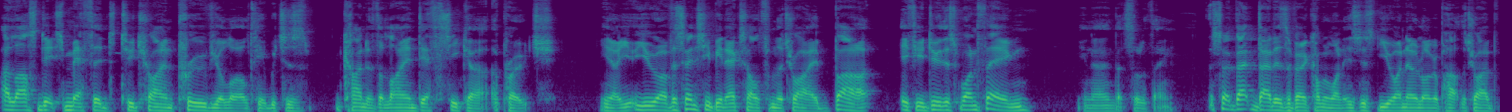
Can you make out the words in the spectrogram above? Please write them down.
a last ditch method to try and prove your loyalty, which is kind of the lion death seeker approach. You know, you, you have essentially been exiled from the tribe, but if you do this one thing, you know, that sort of thing. So that that is a very common one. Is just you are no longer part of the tribe.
